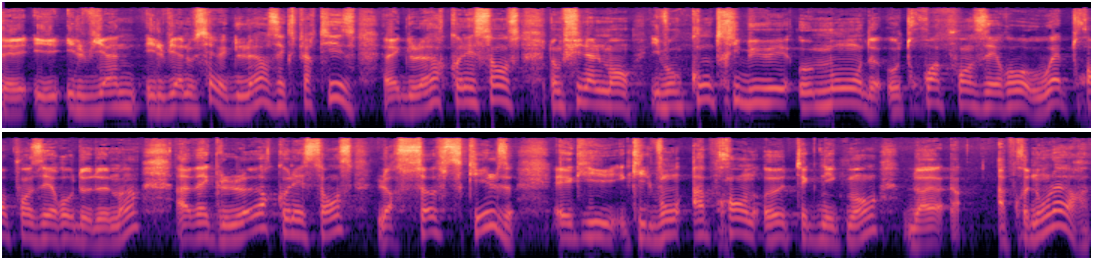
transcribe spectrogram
ils, viennent ils viennent aussi avec leurs expertises, avec leurs connaissances. Donc finalement, ils vont contribuer au monde au 3.0, au web 3.0 de demain avec leurs connaissances, leurs soft skills et qu'ils vont apprendre eux techniquement, bah, apprenons-leur,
